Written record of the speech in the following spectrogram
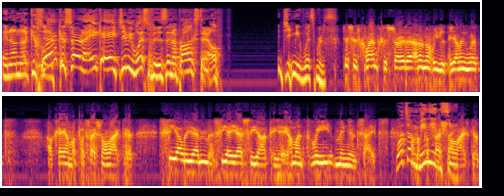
And I'm not Clem Caserta, aka Jimmy Whispers in a Bronx Tale. Jimmy Whispers. This is Clem Caserta. I don't know who you're dealing with. Okay, I'm a professional actor. C L E M C A S C R T A. I'm on three million sites. What's a I'm million a professional site? actor.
